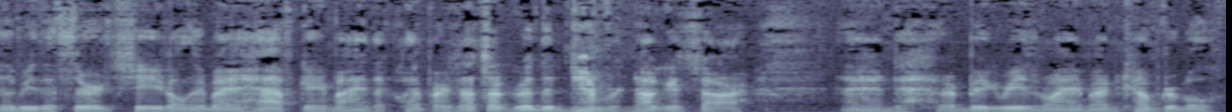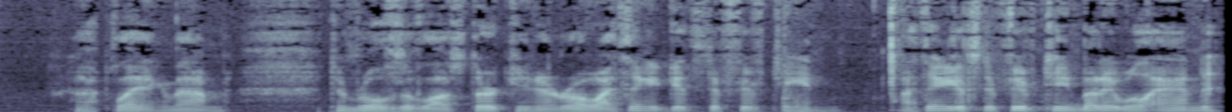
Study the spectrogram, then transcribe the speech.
They'll be the third seed, only by a half game behind the Clippers. That's how good the Denver Nuggets are, and a big reason why I'm uncomfortable uh, playing them. Timberwolves have lost 13 in a row. I think it gets to 15. I think it gets to 15, but it will end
